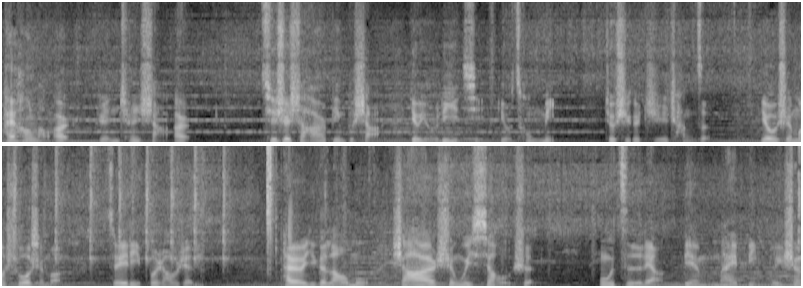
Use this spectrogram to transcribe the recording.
排行老二，人称傻二。其实傻儿并不傻，又有力气又聪明，就是个直肠子，有什么说什么，嘴里不饶人。他有一个老母，傻儿甚为孝顺，母子俩便卖饼为生。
